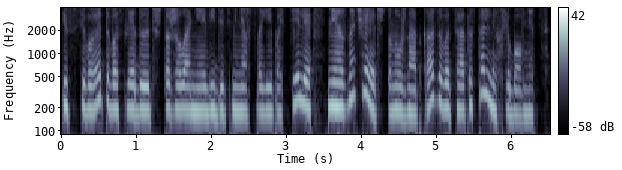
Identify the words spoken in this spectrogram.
Из всего этого следует, что желание видеть меня в своей постели не означает, что нужно отказываться от остальных любовниц.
